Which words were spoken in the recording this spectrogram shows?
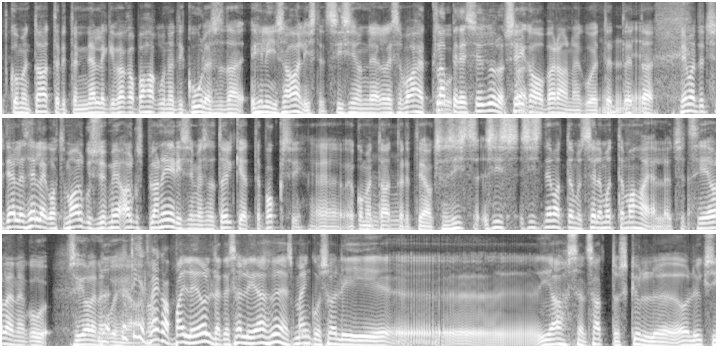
et kommentaatoritel on jällegi väga paha, kui nad ei kuule seda heli saalist, et siis on jälle see vahetu, see kaob ära nagu, et, et, et, et nemad ütlesid jälle selle kohta, me alguses, me alguses planeerisime seda tõlkijate boksi kommentaatorite jaoks ja siis siis, siis nemad tõmbasid selle mõtte maha jälle, ütlesid, et see ei ole nagu, see ei ole no, nagu hea. tegelikult no. väga palju ei olnud, aga see oli jah, ühes mängus oli äh, jah, seal sattus küll, oli üks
